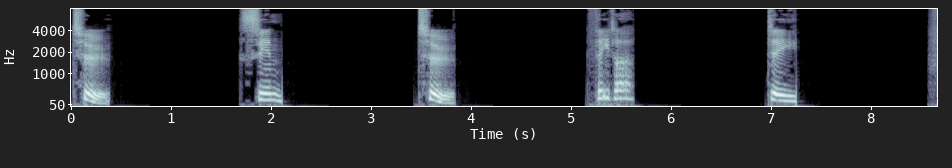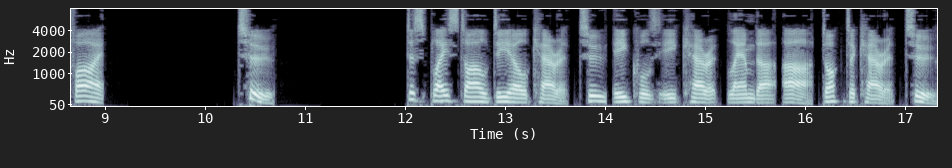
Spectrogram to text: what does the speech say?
two sin two theta D Phi two Display style dl caret two equals e caret lambda r doctor caret two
